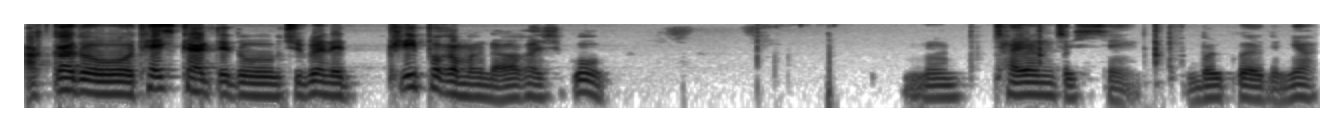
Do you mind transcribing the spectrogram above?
아까도 테스트 할 때도 주변에 creeper가 막 나와가지고 음, 자연재생 뭘 꺼야 되냐?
